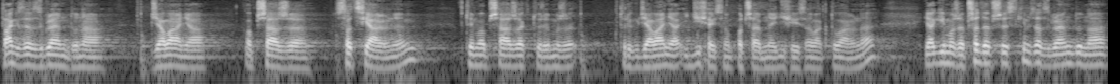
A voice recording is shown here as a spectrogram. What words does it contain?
tak ze względu na działania w obszarze socjalnym, w tym obszarze, który może, których działania i dzisiaj są potrzebne, i dzisiaj są aktualne, jak i może przede wszystkim ze względu na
